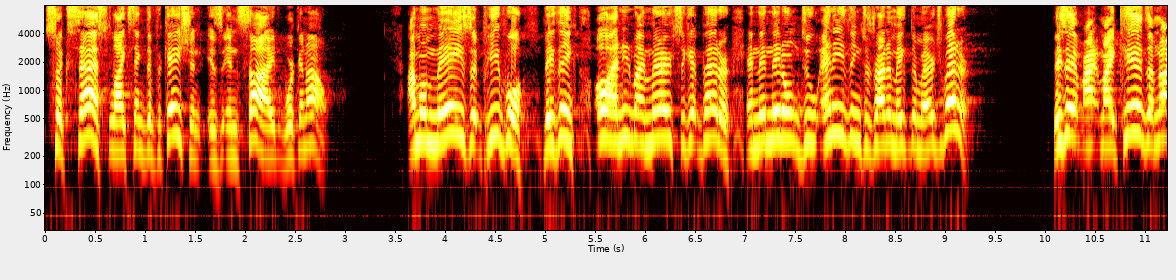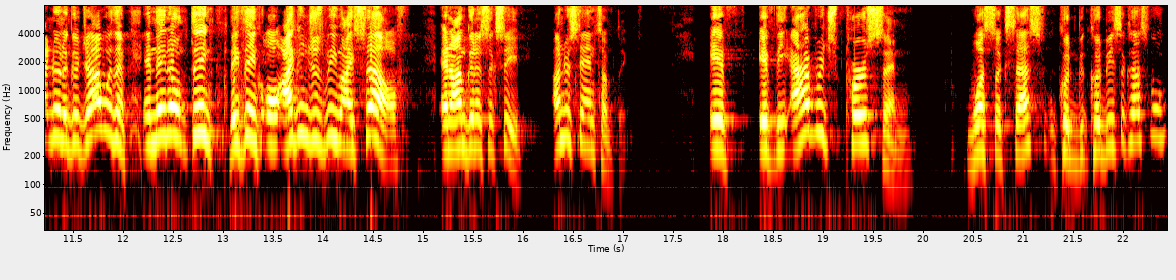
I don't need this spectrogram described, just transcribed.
success, like sanctification, is inside working out. I'm amazed at people, they think, oh, I need my marriage to get better, and then they don't do anything to try to make their marriage better. They say, my, my kids, I'm not doing a good job with them. And they don't think, they think, oh, I can just be myself and I'm going to succeed. Understand something. If, if the average person was successful, could be, could be successful,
